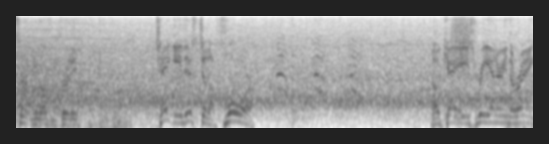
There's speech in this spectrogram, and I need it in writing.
certainly wasn't pretty. To the floor. Okay, he's re-entering the ring.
